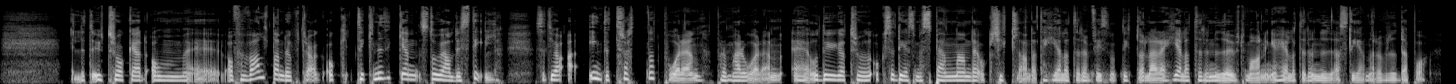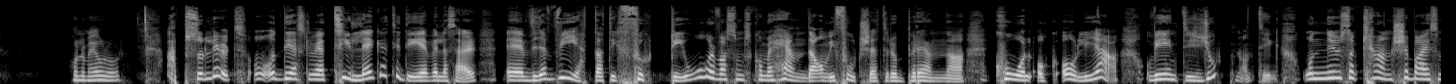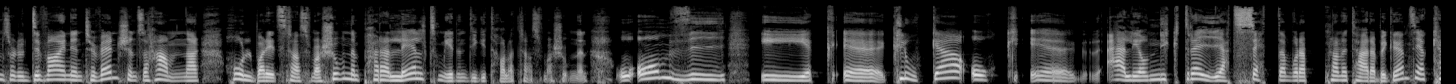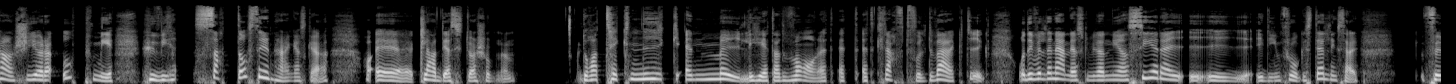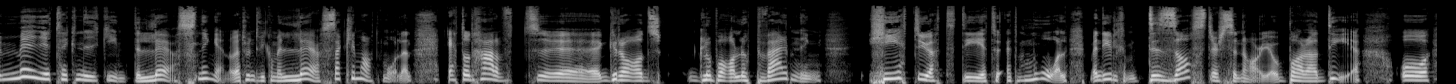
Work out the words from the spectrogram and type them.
lite uttråkad om, eh, om förvaltande uppdrag och tekniken står ju aldrig still. Så att jag har inte tröttnat på den på de här åren. Eh, och det är jag tror också det som är spännande och kittlande, att det hela tiden finns något nytt att lära, hela tiden nya utmaningar, hela tiden nya stenar att vrida på. Håller du med Aurore? Absolut, och, och det jag skulle vilja tillägga till det är väl så här, eh, vi har vetat i 40 år vad som kommer hända om vi fortsätter att bränna kol och olja och vi har inte gjort någonting. Och nu så kanske by som sort of divine intervention så hamnar hållbarhetstransformationen parallellt med den digitala transformationen. Och om vi är eh, kloka och eh, ärliga och nyktra i att sätta våra planetära begränsningar och kanske göra upp med hur vi satte oss i den här ganska eh, kladdiga situationen då har teknik en möjlighet att vara ett, ett, ett, kraftfullt verktyg. Och det är väl den enda jag skulle vilja nyansera i, i, i din frågeställning. Så här. För mig är teknik inte lösningen och jag tror inte vi kommer lösa klimatmålen. Ett och ett halvt eh, grads global uppvärmning heter ju att det är ett, ett mål, men det är ju liksom disaster scenario, bara det. Och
